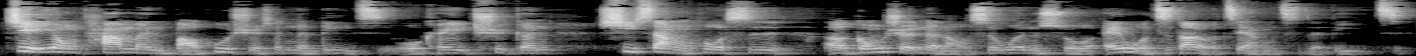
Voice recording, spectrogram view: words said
借用他们保护学生的例子，我可以去跟系上或是呃工学院的老师问说，诶，我知道有这样子的例子，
